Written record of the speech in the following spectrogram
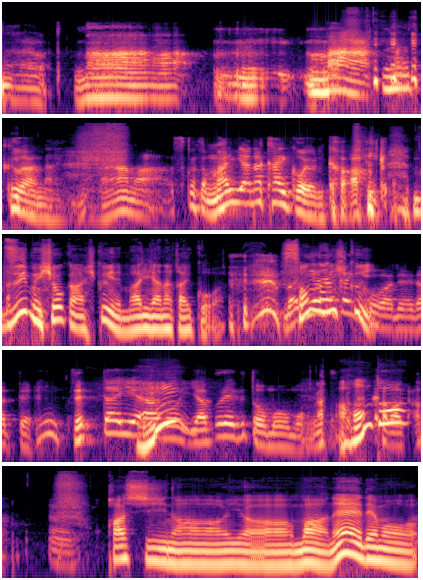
なるほど。まあ、うん、まあ、なくはないな。まあ、少なくともマリアナ海溝よりかは。ずいぶん評価が低いね、マリアナ海溝は。そんなに低い？マリアナ海溝はね、だって、絶対、あの、破れると思うもん。ああ本当？うん。おかしいないやーまあね、でも、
